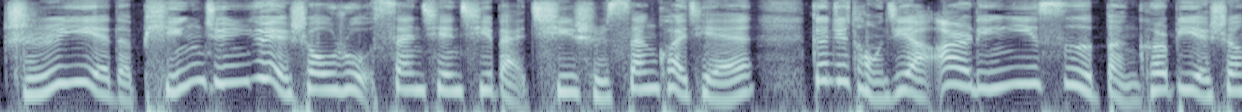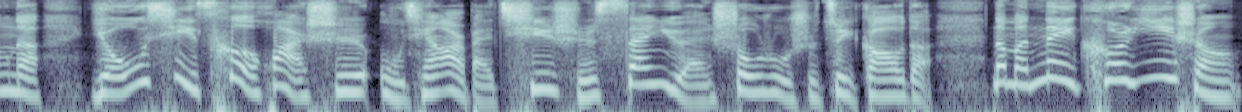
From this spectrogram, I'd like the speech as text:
职业的平均月收入三千七百七十三块钱。根据统计啊，二零一四本科毕业生呢，游戏策划师五千二百七十三元，收入是最高的。那么内科医生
